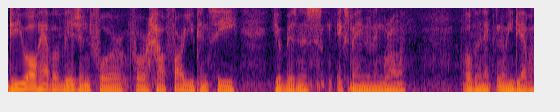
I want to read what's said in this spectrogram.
do you all have a vision for for how far you can see your business expanding and growing over the next? I mean, do you have a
